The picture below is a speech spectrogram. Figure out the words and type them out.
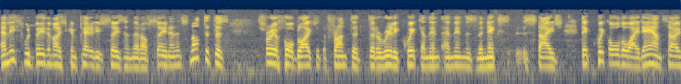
And this would be the most competitive season that I've seen. And it's not that there's three or four blokes at the front that, that are really quick, and then and then there's the next stage. They're quick all the way down. So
